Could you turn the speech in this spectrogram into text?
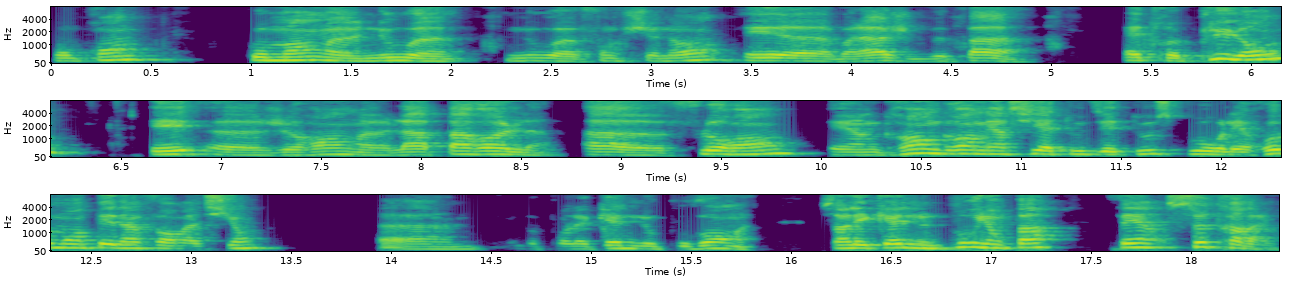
comprendre comment euh, nous, nous fonctionnons. Et voilà, je ne veux pas être plus long et je rends la parole à Florent et un grand, grand merci à toutes et tous pour les remontées d'informations pour lesquelles nous pouvons, sans lesquelles nous ne pourrions pas faire ce travail.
